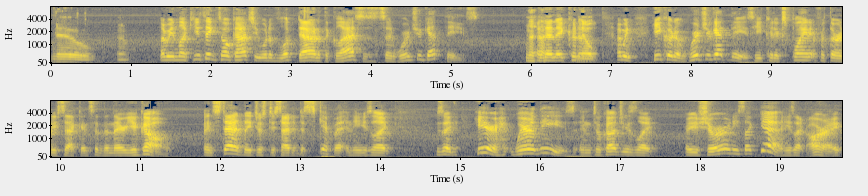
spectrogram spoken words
No. no. I mean, like you think Tokachi would have looked down at the glasses and said, "Where'd you get these?" And then they could have. Nope. I mean, he could have. Where'd you get these? He could explain it for thirty seconds, and then there you go. Instead, they just decided to skip it, and he's like, he's like, "Here, where are these?" And Tokachi's like, "Are you sure?" And he's like, "Yeah." And he's like, "All right."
